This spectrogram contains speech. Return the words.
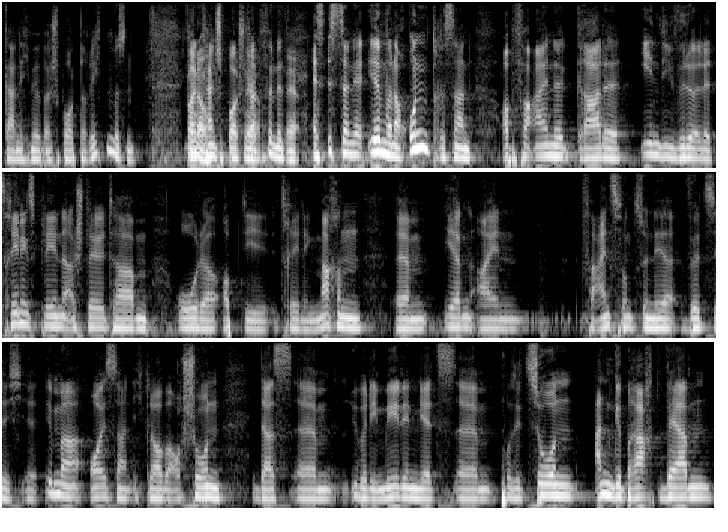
gar nicht mehr über Sport berichten müssen, weil genau. kein Sport stattfindet. Ja, ja. Es ist dann ja irgendwann auch uninteressant, ob Vereine gerade individuelle Trainingspläne erstellt haben oder ob die Training machen. Ähm, irgendein Vereinsfunktionär wird sich äh, immer äußern. Ich glaube auch schon, dass ähm, über die Medien jetzt ähm, Positionen angebracht werden.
